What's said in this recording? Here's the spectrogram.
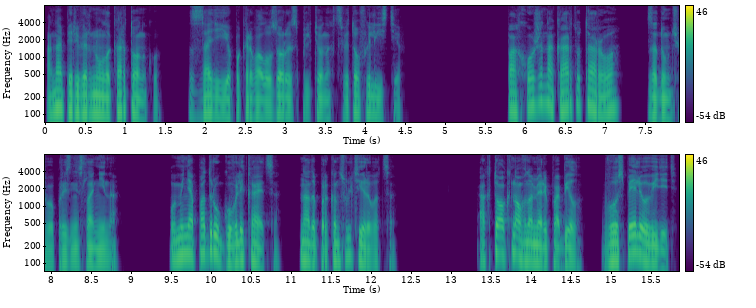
Она перевернула картонку. Сзади ее покрывал узор из плетеных цветов и листьев. «Похоже на карту Таро», – задумчиво произнесла Нина. «У меня подруга увлекается. Надо проконсультироваться». «А кто окно в номере побил? Вы успели увидеть?»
